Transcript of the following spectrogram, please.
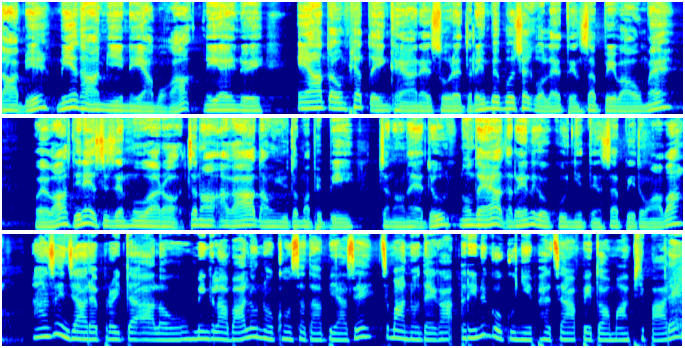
ဒါအပြင်မိသားမြေနေရာပေါ်ကနေအိမ်တွေအင်အားသုံးဖြတ်သိမ်းခံရတဲ့ဆိုတဲ့တရင်ပေးဖို့ချက်ကိုလည်းတင်ဆက်ပေးပါဦးမယ်။ ဝယ်ပါဒီနေ့အစီအစဉ်မှုကတော့ကျွန်တော်အကားတောင်ယူတော့မှဖြစ်ပြီးကျွန်တော်နဲ့အတူနွန်တယ်ကသတင်းတွေကိုကူညီတင်ဆက်ပေးတော့ပါပါနားဆင်ကြတဲ့ပရိသတ်အားလုံးမင်္ဂလာပါလို့နှုတ်ခွန်းဆက်တာပါရစေကျမနွန်တယ်ကသတင်းတွေကိုကူညီဖတ်ကြားပေးတော့မှာဖြစ်ပါတယ်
